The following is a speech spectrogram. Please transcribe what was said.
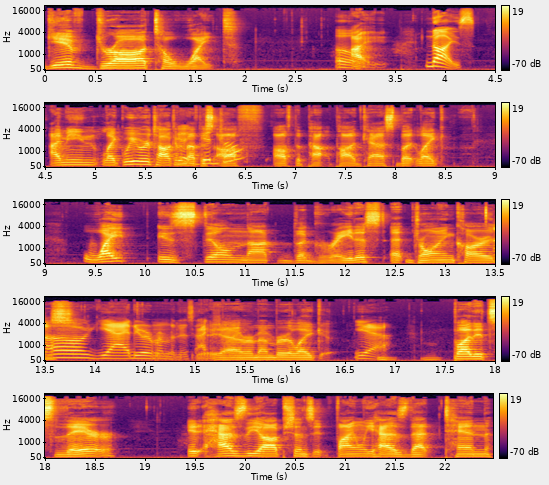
give draw to white. Oh, I nice. I mean, like we were talking Good- about this off off the po- podcast, but like white is still not the greatest at drawing cards. Oh yeah, I do remember this actually. yeah, I remember like Yeah. but it's there. It has the options. It finally has that 10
